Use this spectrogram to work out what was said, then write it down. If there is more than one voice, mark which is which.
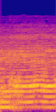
Speaker 1: Música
